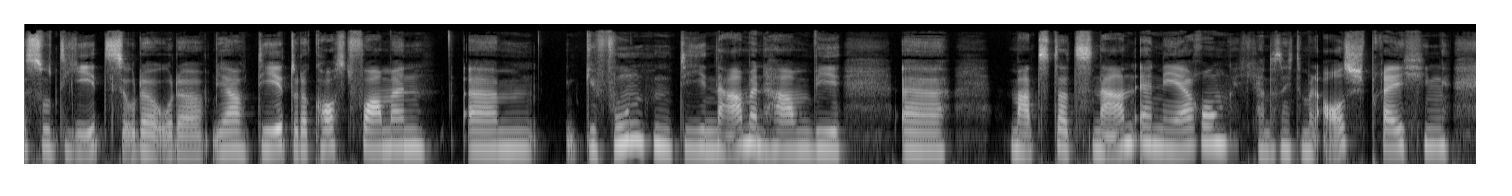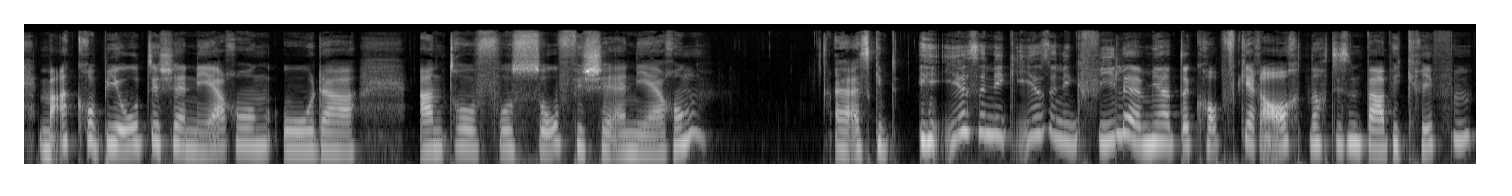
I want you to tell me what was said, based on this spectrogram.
so Diät oder, oder ja, Diät oder Kostformen ähm, gefunden, die Namen haben wie äh, Mazdatsnan-Ernährung, ich kann das nicht einmal aussprechen, makrobiotische Ernährung oder anthroposophische Ernährung. Äh, es gibt irrsinnig, irrsinnig viele. Mir hat der Kopf geraucht nach diesen paar Begriffen.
